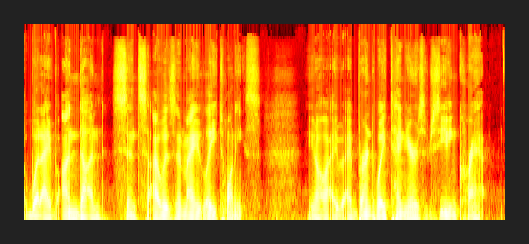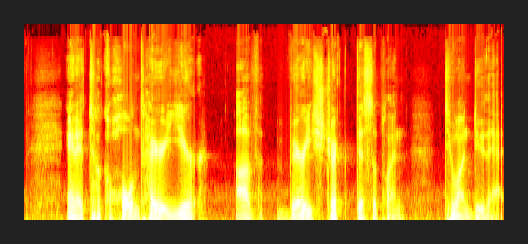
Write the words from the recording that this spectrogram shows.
what I've undone since I was in my late 20s. You know, I, I burned away 10 years of just eating crap. And it took a whole entire year of very strict discipline to undo that.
